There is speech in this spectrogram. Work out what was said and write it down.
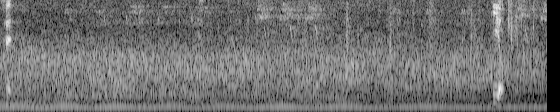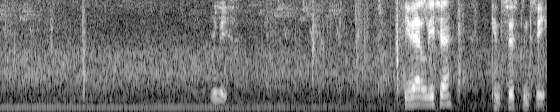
Sit. Heel. Release. See that, Alicia? Consistency.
